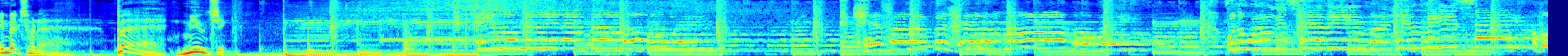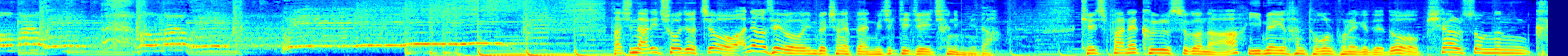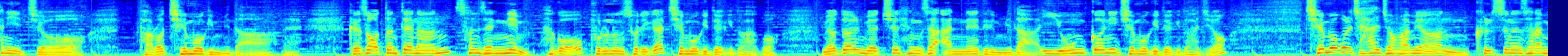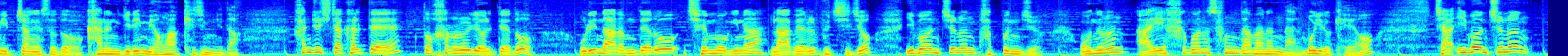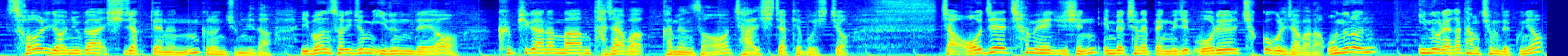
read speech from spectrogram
임백천의 백뮤직 다시 날이 추워졌죠. 안녕하세요. 임백천의 백뮤직 DJ 천입니다. 게시판에 글을 쓰거나 이메일 한 통을 보내게 돼도 피할 수 없는 칸이 있죠. 바로 제목입니다. 네. 그래서 어떤 때는 선생님 하고 부르는 소리가 제목이 되기도 하고 몇 월 며칠 행사 안내해 드립니다. 이 용건이 제목이 되기도 하죠. 제목을 잘 정하면 글 쓰는 사람 입장에서도 가는 길이 명확해집니다. 한 주 시작할 때 또 하루를 열 때도 우리 나름대로 제목이나 라벨을 붙이죠. 이번 주는 바쁜 주, 오늘은 아이 학원 상담하는 날, 뭐 이렇게요. 자, 이번 주는 설 연휴가 시작되는 그런 주입니다. 이번 설이 좀 이른데요. 급히 가는 마음 다잡아가면서 잘 시작해 보시죠. 자, 어제 참여해주신 인백션의 백뮤직 월요일 첫 곡을 잡아라. 오늘은 이 노래가 당첨됐군요.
